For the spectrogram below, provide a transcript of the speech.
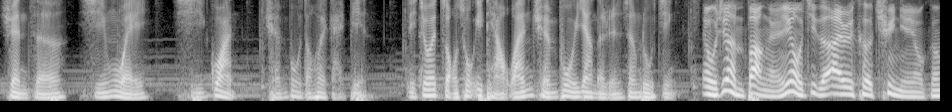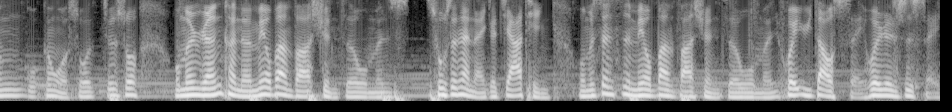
选择、行为、习惯全部都会改变。你就会走出一条完全不一样的人生路径。哎、欸，我觉得很棒哎、欸，因为我记得艾瑞克去年有跟我跟我说，就是说我们人可能没有办法选择我们出生在哪一个家庭，我们甚至没有办法选择我们会遇到谁，会认识谁，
